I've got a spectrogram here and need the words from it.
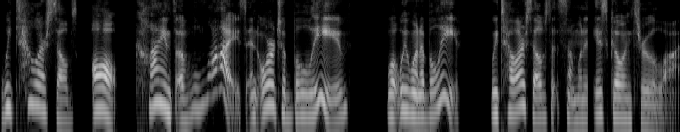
We tell ourselves all kinds of lies in order to believe what we want to believe. We tell ourselves that someone is going through a lot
